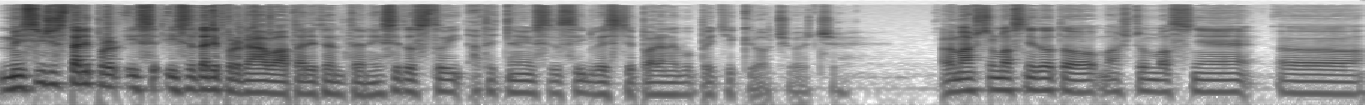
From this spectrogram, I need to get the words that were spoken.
Myslím, že se tady, pro, i, se, i se tady prodává tady ten ten, jestli to stojí, a teď nevím, jestli to stojí 200 para nebo 5 kg, člověče. Ale máš tam vlastně toto, máš tam vlastně, uh,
